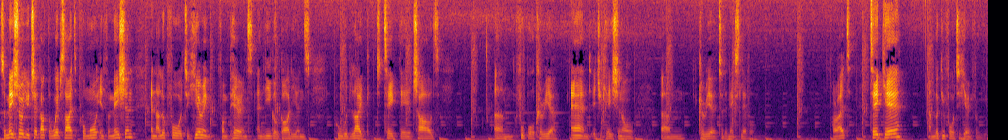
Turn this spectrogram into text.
so make sure you check out the website for more information, and I look forward to hearing from parents and legal guardians who would like to take their child's um, football career and educational um, career to the next level. All right, take care. I'm looking forward to hearing from you.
